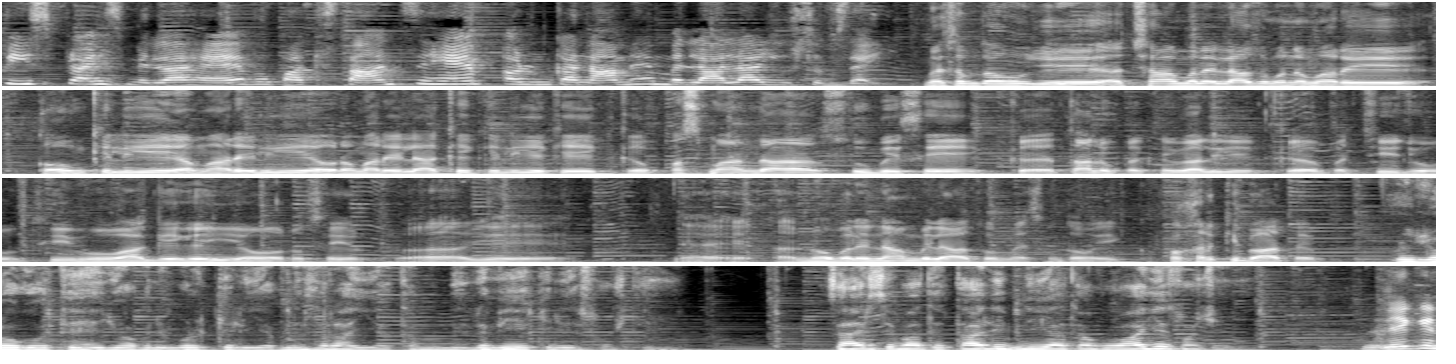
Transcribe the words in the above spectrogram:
पीस प्राइज मिला है वो पाकिस्तान से हैं और उनका नाम है मलाला यूसुफजई मैं समझता हूँ ये अच्छा अमल है लाजमन हमारे कौम के लिए हमारे लिए और हमारे इलाके के लिए कि एक पसमानदा सूबे से एक ताल्लुक़ रखने वाली एक बच्ची जो थी वो आगे गई और उसे ये नोबल इनाम मिला तो मैं समझता हूँ एक फ़ख्र की बात है। कुछ लोग होते हैं जो अपने मुल्क के लिए अपनी सलाहियत अपने रवैये के लिए सोचते हैं। ज़ाहिर सी बात है तालीम लिया था वो आगे सोचेंगे। लेकिन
